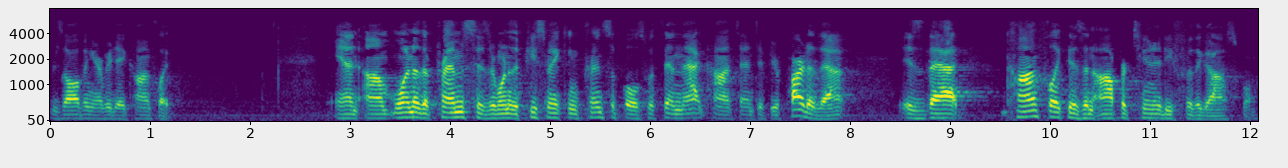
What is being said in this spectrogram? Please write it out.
resolving everyday conflict. And um, one of the premises or one of the peacemaking principles within that content, if you're part of that, is that conflict is an opportunity for the gospel.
